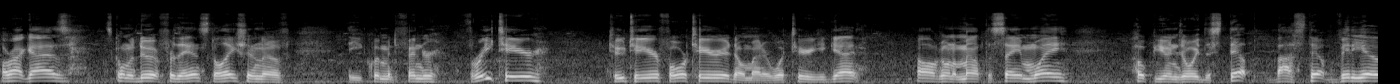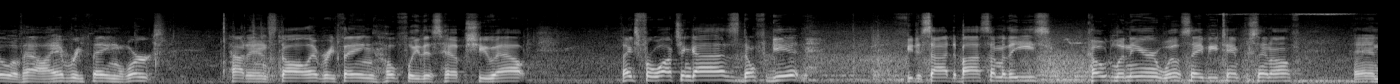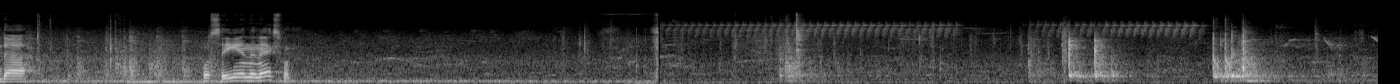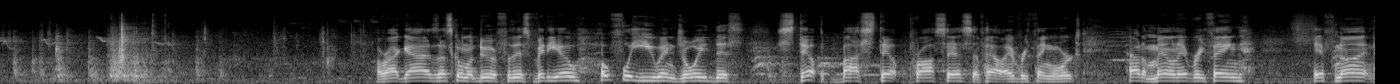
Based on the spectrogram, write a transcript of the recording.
All right guys, it's gonna do it for the installation of the Equipment Defender three tier, two tier, four tier, it don't matter what tier you got. All gonna mount the same way. Hope you enjoyed the step-by-step -step video of how everything works how to install everything. Hopefully this helps you out. Thanks for watching guys. Don't forget, if you decide to buy some of these, code Lanier will save you 10% off. And uh, we'll see you in the next one. All right, guys, that's gonna do it for this video. Hopefully you enjoyed this step-by-step -step process of how everything works, how to mount everything. If not,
